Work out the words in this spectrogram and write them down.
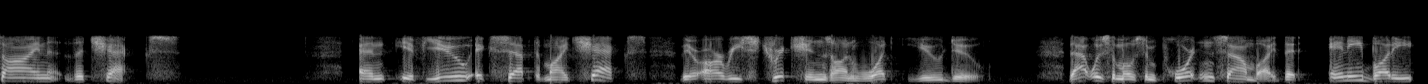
sign the checks. And if you accept my checks, there are restrictions on what you do. That was the most important soundbite that anybody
